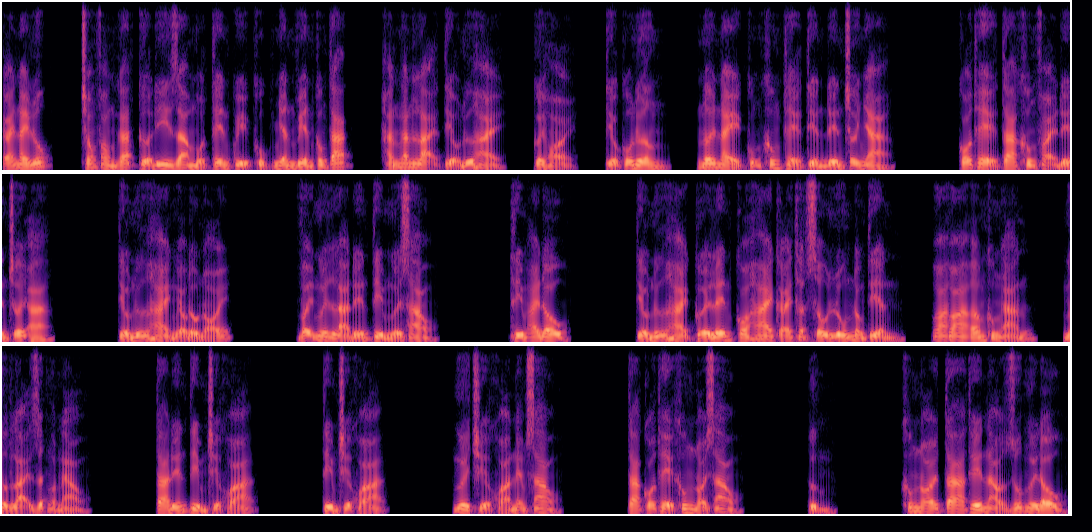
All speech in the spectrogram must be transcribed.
Cái này lúc, trong phòng gác cửa đi ra một tên quỷ cục nhân viên công tác, hắn ngăn lại tiểu nữ hải cười hỏi, tiểu cô nương, nơi này cũng không thể tiến đến chơi nha có thể ta không phải đến chơi a? Tiểu nữ hải nghèo đầu nói. Vậy ngươi là đến tìm người sao? Tìm ai đâu? Tiểu nữ hải cười lên có hai cái thật sâu lún đồng tiền, hoa hoa âm không án, ngược lại rất ngọt ngào. Ta đến tìm chìa khóa. Tìm chìa khóa? Ngươi chìa khóa ném sao? Ta có thể không nói sao? Ừ m không nói ta thế nào giúp ngươi đâu.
